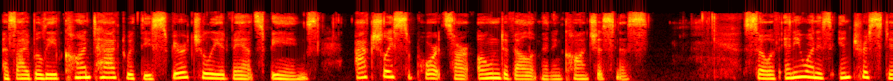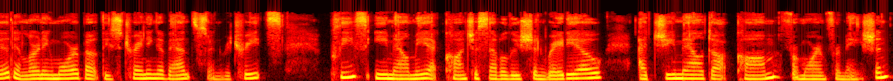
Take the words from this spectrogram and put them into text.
as I believe contact with these spiritually advanced beings actually supports our own development in consciousness. So if anyone is interested in learning more about these training events and retreats, please email me at consciousevolutionradio at gmail.com for more information,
